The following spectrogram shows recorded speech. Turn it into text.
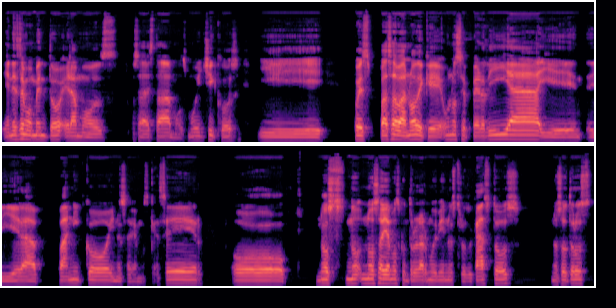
en ese momento éramos, o sea, estábamos muy chicos y pues pasaba, ¿no? De que uno se perdía y, era pánico y no sabíamos qué hacer, o nos, no, no, sabíamos controlar muy bien nuestros gastos. Nosotros,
